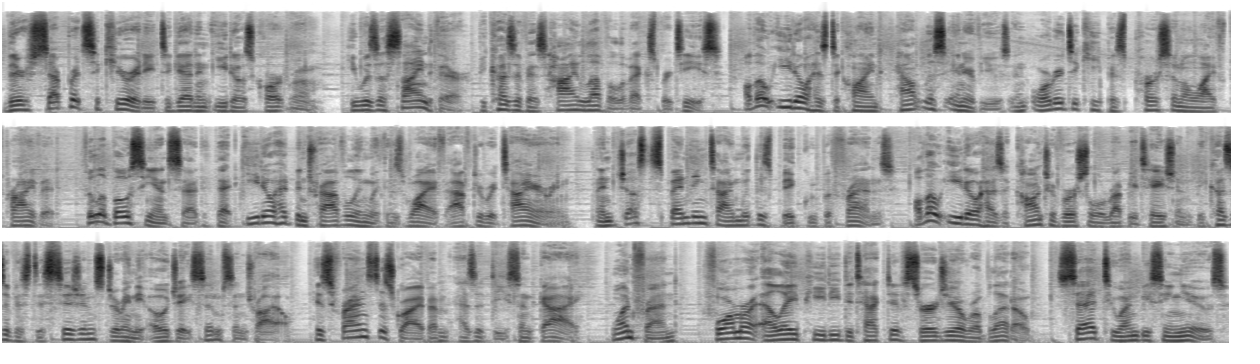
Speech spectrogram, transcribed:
There's separate security to get in Ito's courtroom. He was assigned there because of his high level of expertise. Although Ito has declined countless interviews in order to keep his personal life private, Philibosian said that Ito had been traveling with his wife after retiring and just spending time with his big group of friends. Although Ito has a controversial reputation because of his decisions during the O.J. Simpson trial, his friends describe him as a decent guy. One friend, former LAPD detective Sergio Robledo, said to NBC News,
